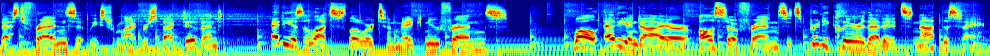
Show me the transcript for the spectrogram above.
best friends, at least from my perspective, and Eddie is a lot slower to make new friends. While Eddie and I are also friends, it's pretty clear that it's not the same.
